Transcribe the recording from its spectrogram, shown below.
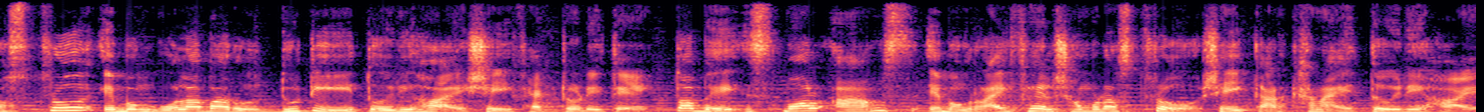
অস্ত্র এবং গোলাবারুদ দুটি তৈরি হয় সেই ফ্যাক্টরিতে তবে স্মল আর্মস এবং রাইফেল সমরাস্ত্র সেই কারখানায় তৈরি হয়।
